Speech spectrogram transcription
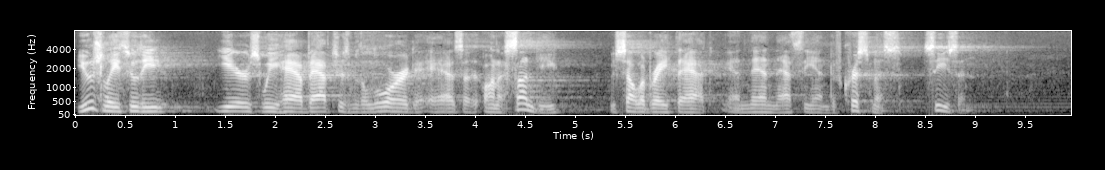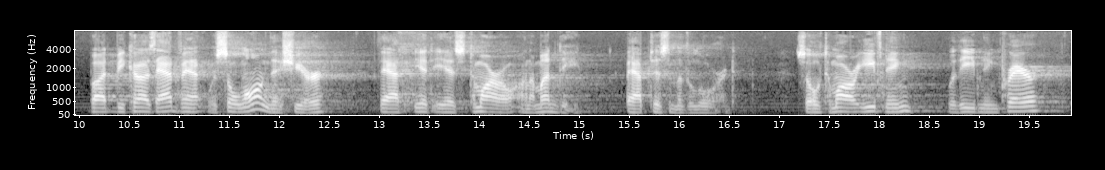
Usually, through the years, we have baptism of the Lord as a, on a Sunday. We celebrate that, and then that's the end of Christmas season. But because Advent was so long this year, that it is tomorrow on a Monday baptism of the Lord. So, tomorrow evening, with evening prayer,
